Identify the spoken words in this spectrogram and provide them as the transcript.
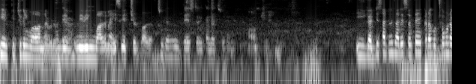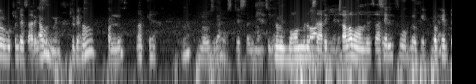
ఈ పిచ్చుకలు బాగున్నాయి మేడం. వీవింగ్ బాగా నైస్గా ఇచ్చాడు బాగా. చూడండి పేస్టల్ కలర్ చూడండి. ఓకే. ఈ గడ్డి సాటిన్ సారీస్ అయితే ఇక్కడ కూర్చోకుండా అక్కడ కూర్చుంటాయి సారీస్. అవును మేడం. చూడండి. పళ్ళు. ఓకే. బ్లౌజ్ గానీ వచ్చేస్తుంది మంచిగా. ఇది బాగుంది మేడం సారీ. చాలా బాగుంది సారీ. Self brocade brocade.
